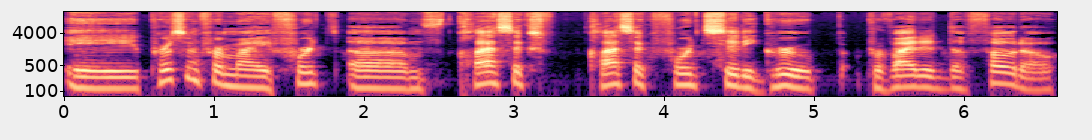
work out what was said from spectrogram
a person from my Ford um, classics classic Ford City group provided the photo,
